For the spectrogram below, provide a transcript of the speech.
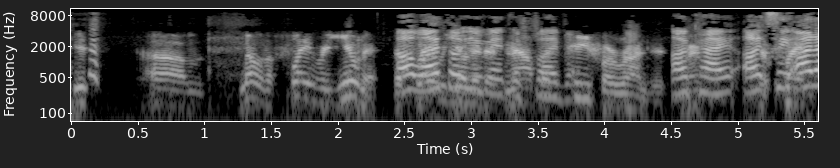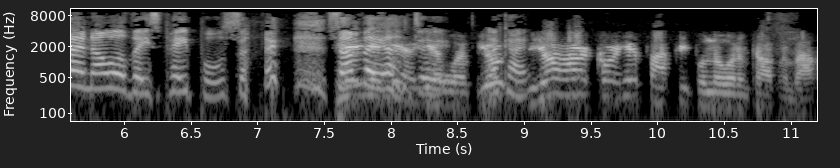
It- um, no, the flavor unit. The Oh, I thought you meant the flavor. Latifah runs it. okay, I The see. flavor- I don't know all these people, so Yeah, somebody yeah, yeah, do. yeah. Well, your, okay. your hardcore hip hop people know what I'm talking about.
